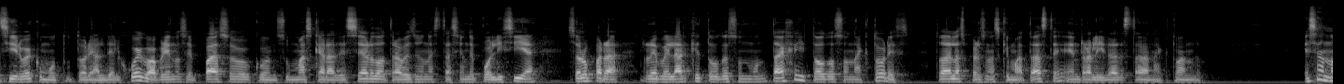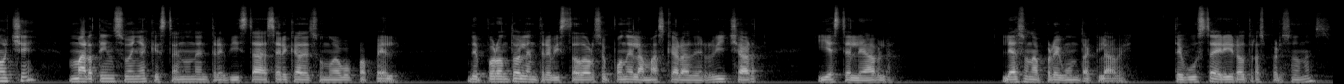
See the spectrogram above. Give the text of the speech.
sirve como tutorial del juego, abriéndose paso con su máscara de cerdo a través de una estación de policía, solo para revelar que todo es un montaje y todos son actores. Todas las personas que mataste en realidad estaban actuando. Esa noche, Martin sueña que está en una entrevista acerca de su nuevo papel, de pronto el entrevistador se pone la máscara de Richard y éste le habla. Le hace una pregunta clave. ¿Te gusta herir a otras personas?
